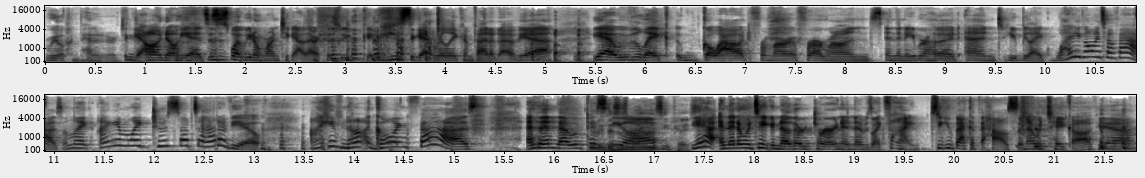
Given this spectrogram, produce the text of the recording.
real competitor too. Yeah, Oh no, he is. This is why we don't run together because we used to get really competitive. Yeah, yeah. We would like go out from our for our runs in the neighborhood, and he'd be like, "Why are you going so fast?" I'm like, "I am like two steps ahead of you. I am not going fast." And then that would piss This me is my off. easy pace. Yeah, and then it would take another turn, and I was like, "Fine, see you back at the house," and I would take off. Yeah,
